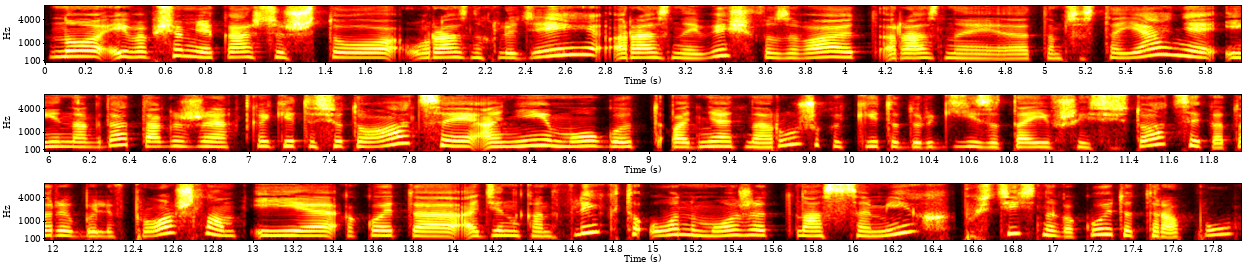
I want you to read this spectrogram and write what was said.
Но и вообще мне кажется, что у разных людей разные вещи вызывают разные там состояния, и иногда также какие-то ситуации, они могут поднять наружу какие-то другие затаившиеся ситуации, которые были в прошлом, и какой-то один конфликт, он может нас самих пустить на какую-то тропу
